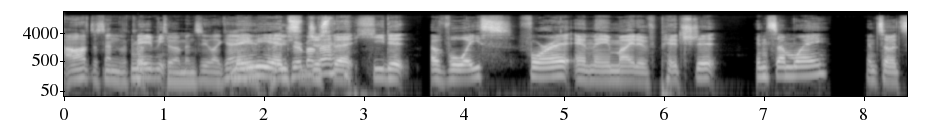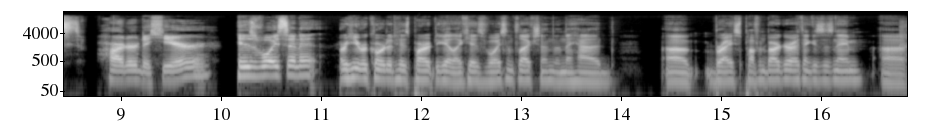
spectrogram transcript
I'll have to send the clip Maybe- to him and see, like, hey, Maybe are you it's sure about just that? that he did a voice for it and they might have pitched it in some way. And so it's harder to hear his voice in it. or he recorded his part to get like his voice inflection. Then they had uh, Bryce Puffenbarger, I think is his name, uh,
